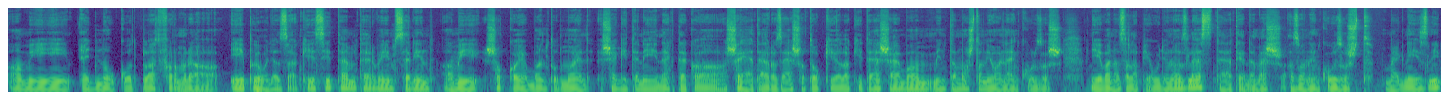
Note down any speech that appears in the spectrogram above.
ami egy no-code platformra épül, vagy azzal készítem terveim szerint, ami sokkal jobban tud majd segíteni nektek a saját árazásotok kialakításában, mint a mostani online kurzus. Nyilván az alapja ugyanaz lesz, tehát érdemes az online kurzust megnézni,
